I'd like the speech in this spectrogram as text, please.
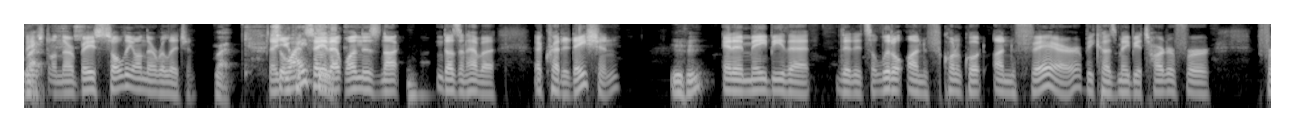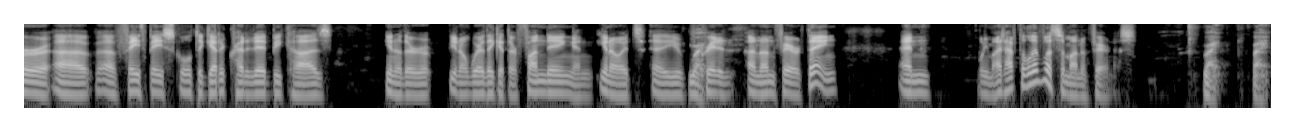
based right on their based solely on their religion. right Now So you could I say think- that one is not doesn't have a accreditation, hmm and it may be that that it's a little un, quote unquote unfair because maybe it's harder for for uh, a faith-based school to get accredited because you know they're you know where they get their funding and you know it's uh, you've Right. created an unfair thing and we might have to live with some unfairness Right, right.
